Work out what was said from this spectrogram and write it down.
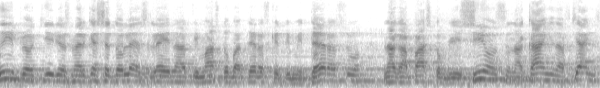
του είπε ο Κύριος μερικές εντολές, λέει να τιμάς τον πατέρα σου και τη μητέρα σου, να αγαπάς τον πλησίον σου, να κάνει, να φτιάχνεις.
